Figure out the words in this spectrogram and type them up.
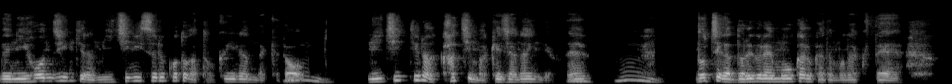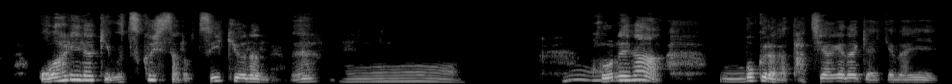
い。で、日本人っていうのは道にすることが得意なんだけど、うん道っていうのは勝ち負けじゃないんだよね。うん。どっちがどれぐらい儲かるかでもなくて、終わりなき美しさの追求なんだよね。これが僕らが立ち上げなきゃいけない、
